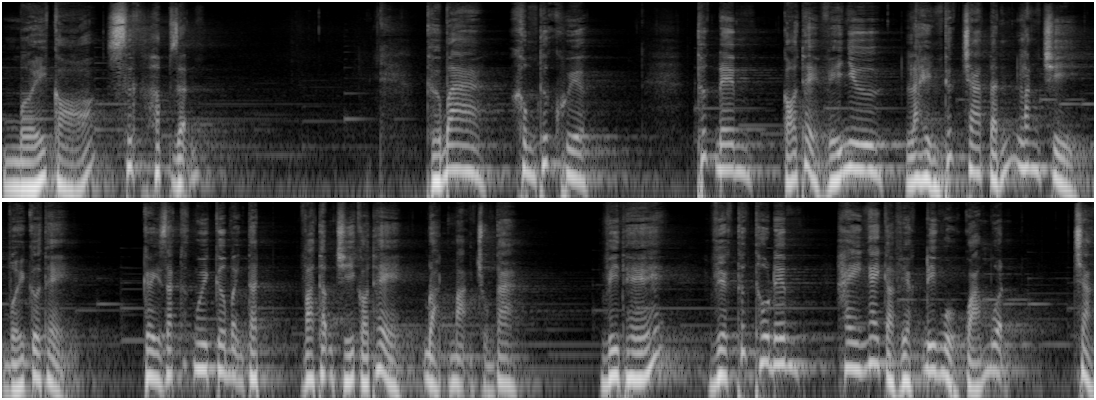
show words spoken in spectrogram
mới có sức hấp dẫn. Thứ ba, không thức khuya. Thức đêm có thể ví như là hình thức tra tấn lăng trì với cơ thể, gây ra các nguy cơ bệnh tật và thậm chí có thể đoạt mạng chúng ta. Vì thế, việc thức thâu đêm hay ngay cả việc đi ngủ quá muộn chẳng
